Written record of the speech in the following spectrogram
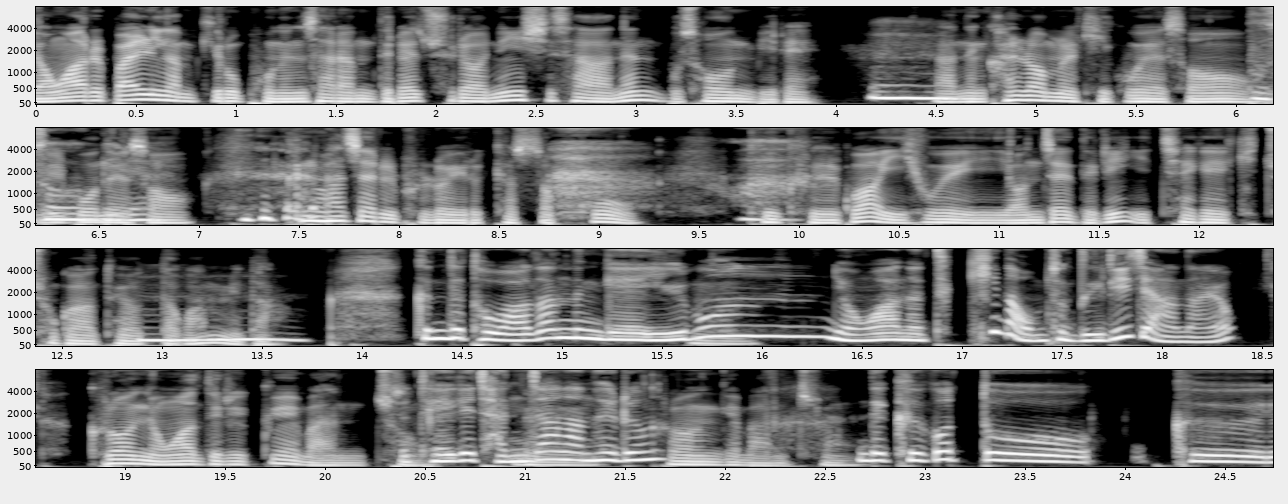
영화를 빨리 감기로 보는 사람들의 출연이 시사하는 무서운 미래 라는 음. 칼럼을 기고해서 일본에서 큰 화제를 불러일으켰었고 그 와. 글과 이후의 이 연재들이 이 책의 기초가 되었다고 음. 합니다. 근데 더 와닿는 게 일본 영화는 특히나 엄청 느리지 않아요? 그런 영화들이 꽤 많죠. 좀 되게 잔잔한 네, 흐름? 그런 게 많죠. 근데 그것도 그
